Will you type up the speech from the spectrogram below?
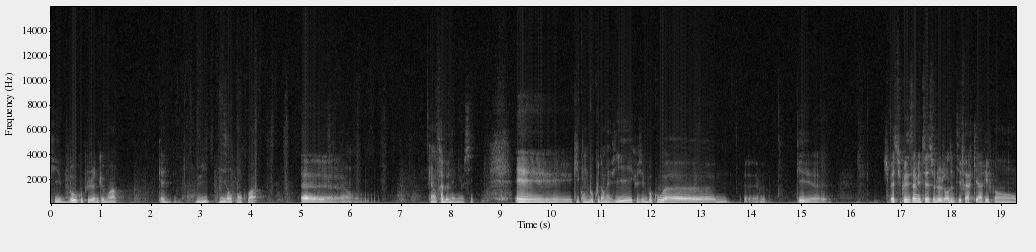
qui est beaucoup plus jeune que moi, qui a 8-10 ans moins que moi, euh, qui est un très bon ami aussi, et qui compte beaucoup dans ma vie, que j'ai beaucoup... qui est... je sais pas si tu connais ça, mais tu sais, c'est le genre de petit frère qui arrive quand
